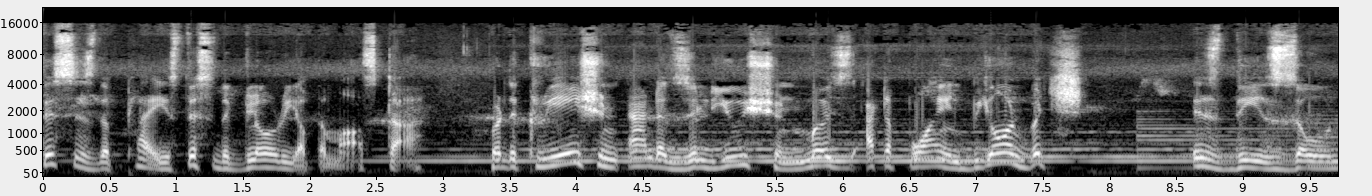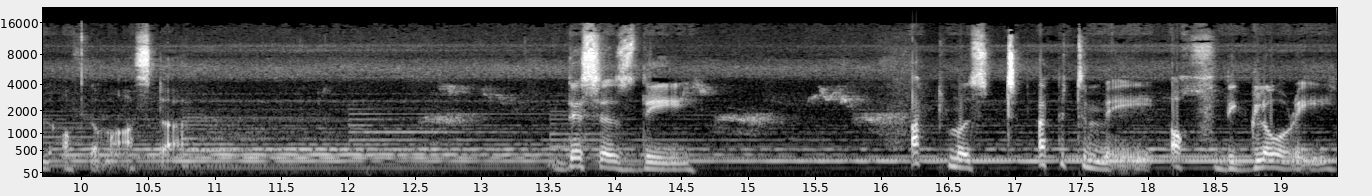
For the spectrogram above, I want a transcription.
This is the place, this is the glory of the Master, where the creation and the dissolution merge at a point beyond which is the zone of the Master. This is the utmost epitome of the glory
